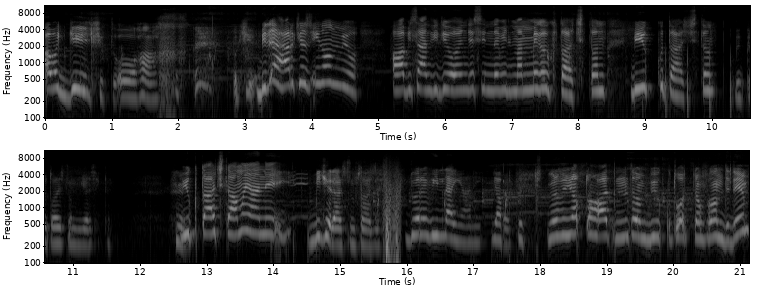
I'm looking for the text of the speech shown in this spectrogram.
Ama gel çıktı. Oha. Bakayım. Bir de herkes inanmıyor. Abi sen video öncesinde bilmem mega kutu açtın. Büyük kutu açtın. Büyük kötü açtım gerçekten. büyük kutu açtı ama yani Bir kere açtım sadece. görevinden yani yaptı. Görevini yaptım. Hadi ne zaman büyük kutu açacağım falan dedim.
